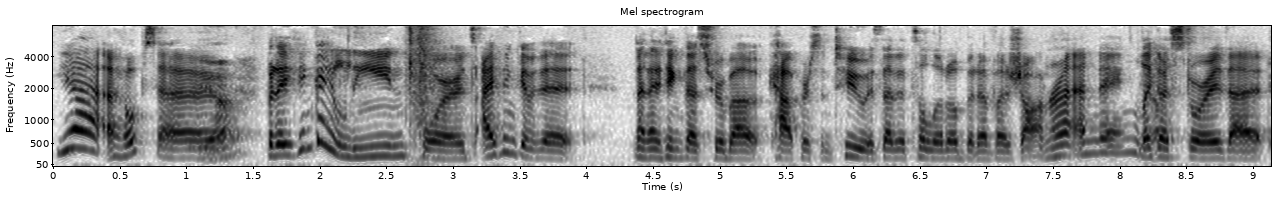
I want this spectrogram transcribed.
yeah i hope so Yeah? but i think i lean towards i think of it and i think that's true about cat person too is that it's a little bit of a genre ending like Yeah. a story that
